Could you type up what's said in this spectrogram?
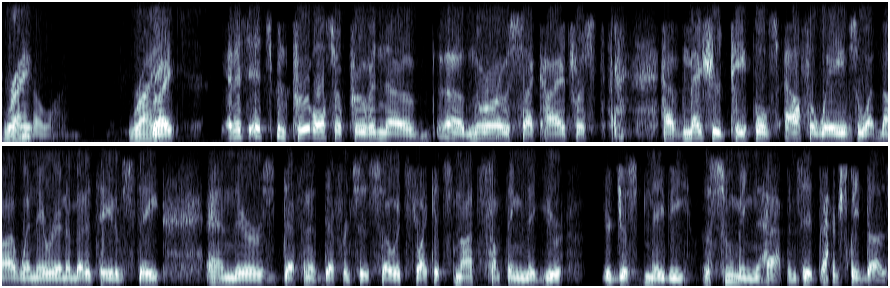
Right. and so on. Right. And it's, it's been pro- also proven uh, uh, neuropsychiatrists have measured people's alpha waves, whatnot, when they were in a meditative state, and there's definite differences. So it's like it's not something that you're you're just maybe assuming that happens. It actually does.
